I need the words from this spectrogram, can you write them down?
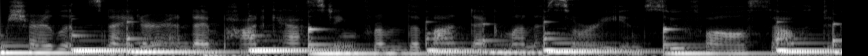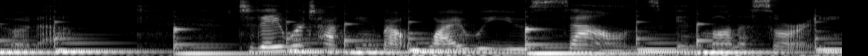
I'm Charlotte Snyder, and I'm podcasting from the Bondek Montessori in Sioux Falls, South Dakota. Today we're talking about why we use sounds in Montessori.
